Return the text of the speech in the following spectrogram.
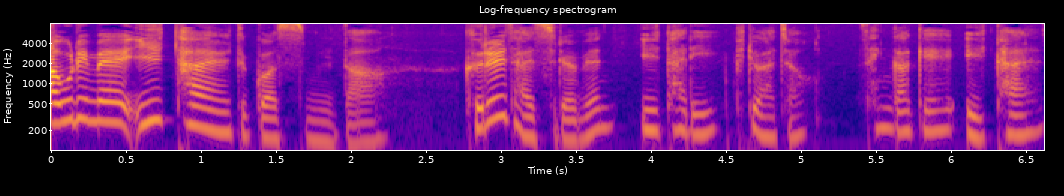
자우림의 일탈 듣고 왔습니다. 글을 잘 쓰려면 일탈이 필요하죠. 생각의 일탈.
